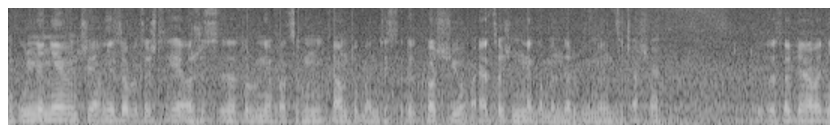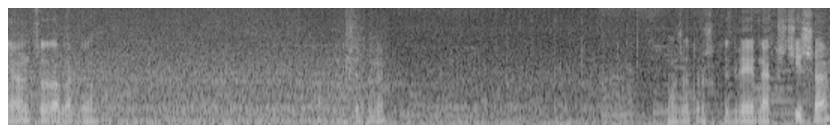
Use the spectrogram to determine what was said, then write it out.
Ogólnie nie wiem, czy ja nie zrobię coś takiego, że sobie zatrudnię pracownika, on tu będzie sobie kosił, a ja coś innego będę robił w międzyczasie. Tu w zasadzie nawet nie mam co za bardzo. Przydmy. Może troszkę grę jednak ściszę,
